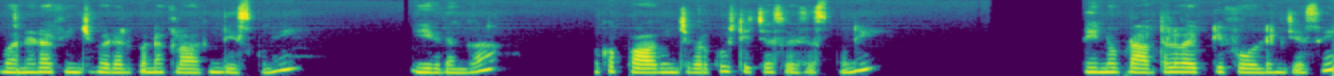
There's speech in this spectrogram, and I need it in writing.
వన్ అండ్ హాఫ్ ఇంచ్ వెడల్పున్న క్లాత్ని తీసుకుని ఈ విధంగా ఒక పావు ఇంచ్ వరకు స్టిచ్చెస్ వేసేసుకుని దీన్ని ఇప్పుడు అవతల వైపుకి ఫోల్డింగ్ చేసి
